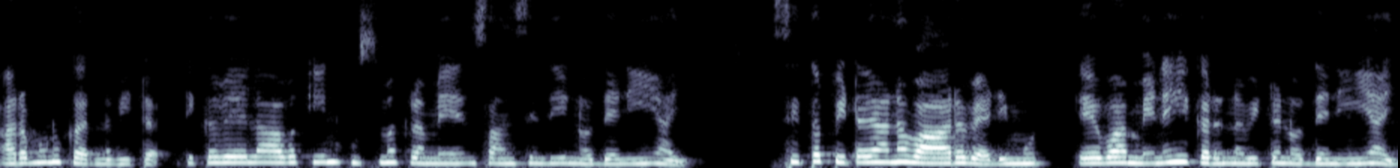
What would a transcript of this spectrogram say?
අරමුණු කරන විට ටික වේලාවකින් හුස්ම ක්‍රමයෙන් සංසිඳී නොදෙනී යයි. සිත පිට යන වාර වැඩිමුත් ඒවා මෙනෙහි කරන විට නොදෙනී යයි.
